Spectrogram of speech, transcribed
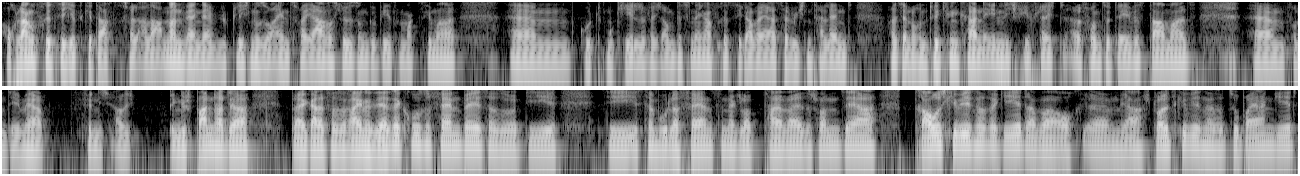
auch langfristig jetzt gedacht ist, weil alle anderen wären ja wirklich nur so ein, zwei Jahreslösungen gewesen maximal. Ähm, gut, Mukele vielleicht auch ein bisschen längerfristig, aber er ist ja wirklich ein Talent, was er noch entwickeln kann, ähnlich wie vielleicht Alfonso Davis damals. Ähm, von dem her finde ich, also ich bin gespannt, hat er bei Galatasaray eine sehr, sehr große Fanbase. Also die, die Istanbuler Fans sind ja, glaube ich, teilweise schon sehr traurig gewesen, dass er geht, aber auch ähm, ja, stolz gewesen, dass er zu Bayern geht.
